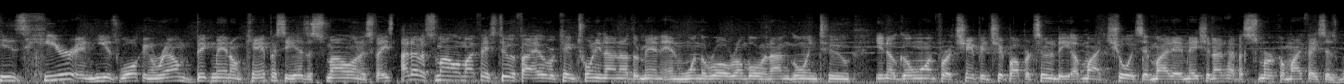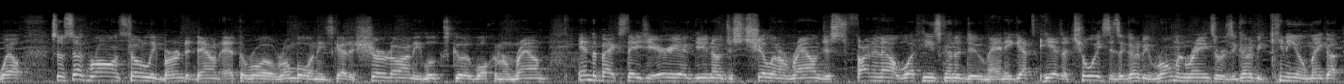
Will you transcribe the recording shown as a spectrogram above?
is here, and he is walking around. Big man on campus. He has a smile on his face. I'd have a smile on my face, too, if I overcame 29 other men and won the Royal Rumble, and I'm going to, you know, go on for a championship opportunity of my choice at My Damn Nation. I'd have a smirk on my face as well. So Seth Rollins totally burned it down at the Royal Rumble, and he's got his shirt on. He looks good walking around in the backstage area, you know, just chilling around, just finding out what he's going to do, man. He gets he has a choice. Is it going to be Roman Reigns or is it going to be Kenny Omega?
